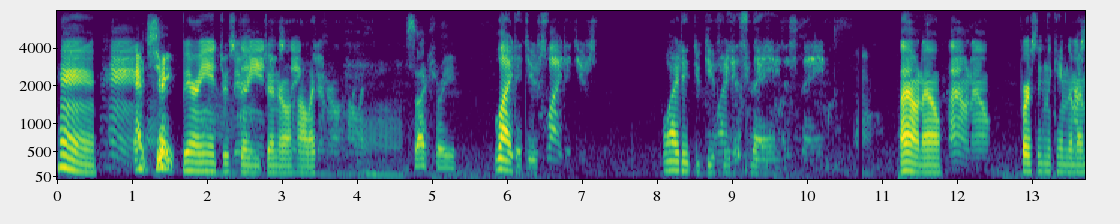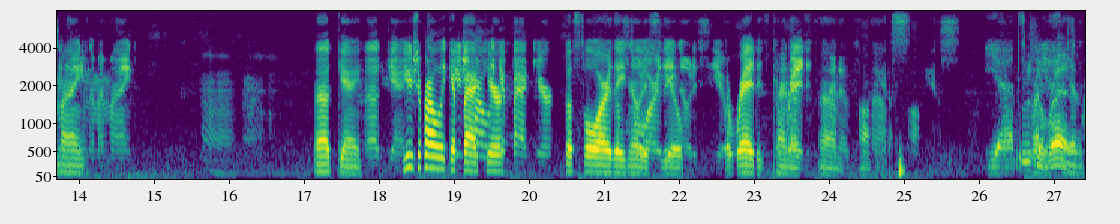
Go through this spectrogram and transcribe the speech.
Hmm. And she. Very interesting, General Halleck. It's actually. Why did you Why did you give me this name? I don't know. I don't know. First thing that came to my mind. Okay. Okay. You should probably get should back probably here get back here before they before notice they you. notice you. The red is kind red of is kind um of, obvious. Um, obvious. Yeah, I'm Who's the surprised red? you haven't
